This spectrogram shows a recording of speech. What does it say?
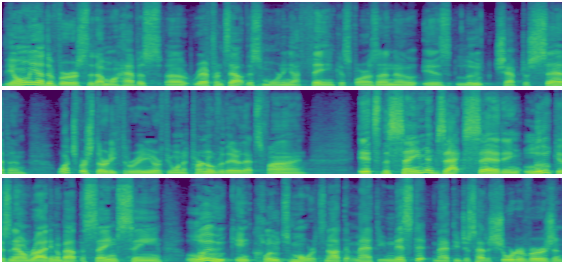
The only other verse that I'm going to have us uh, reference out this morning, I think, as far as I know, is Luke chapter 7. Watch verse 33, or if you want to turn over there, that's fine. It's the same exact setting. Luke is now writing about the same scene. Luke includes more. It's not that Matthew missed it, Matthew just had a shorter version.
